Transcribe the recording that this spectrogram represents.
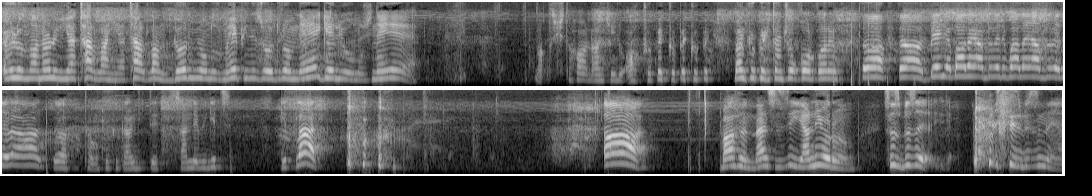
Ölün lan ölün yeter lan yeter lan. Görmüyorsunuz mu? Hepinizi öldürüyorum. Neye geliyorsunuz? Neye? Lan işte hala geliyor. Ah köpek köpek köpek. Ben köpekten çok korkarım. Ah, ah, beni bana yardım edin bana yardım edin. Ah. Ah, tamam köpekler gitti. Sen de bir git. Git lan. Aa! Bakın ben sizi yanıyorum. Siz bizi siz bizi ne ya?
